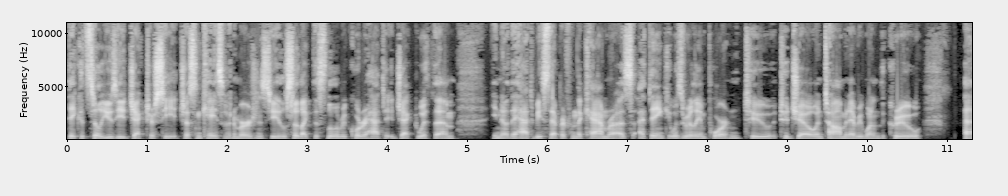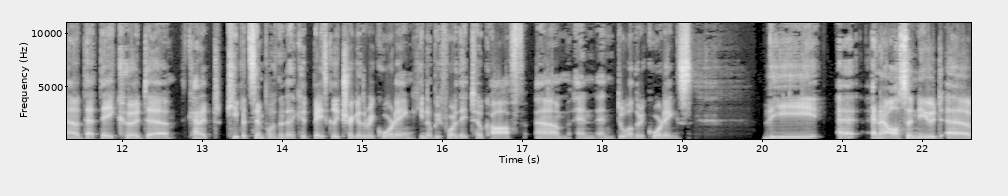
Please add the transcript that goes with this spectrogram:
they could still use the ejector seat just in case of an emergency. So, like this little recorder had to eject with them. You know, they had to be separate from the cameras. I think it was really important to to Joe and Tom and everyone in the crew uh, that they could uh, kind of keep it simple that they could basically trigger the recording, you know, before they took off um, and and do all the recordings. The uh, and I also knew uh,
